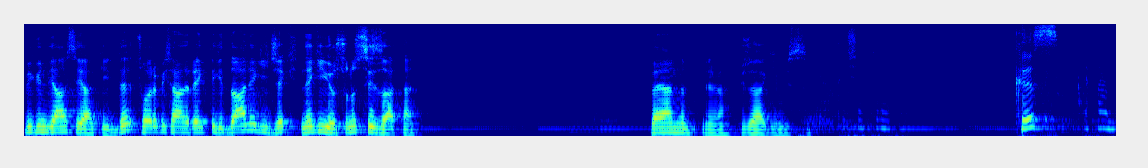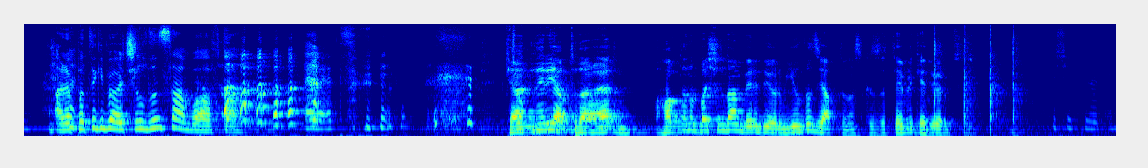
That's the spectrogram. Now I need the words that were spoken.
bir gün daha siyah giydi. Sonra bir tane renkli giydi. Daha ne giyecek? Ne giyiyorsunuz siz zaten? Beğendim Mira. Güzel giymişsin. Teşekkür ederim. Kız, Efendim. Arapatı gibi açıldın sen bu hafta. Evet. Kendileri yaptılar hayatım. Haftanın başından beri diyorum yıldız yaptınız kızı. Tebrik ediyorum sizi. Teşekkür ederim.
